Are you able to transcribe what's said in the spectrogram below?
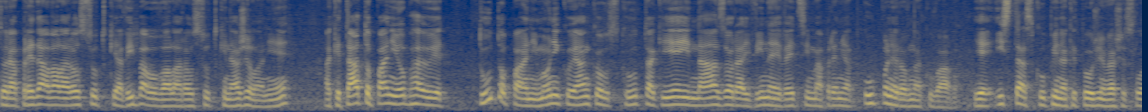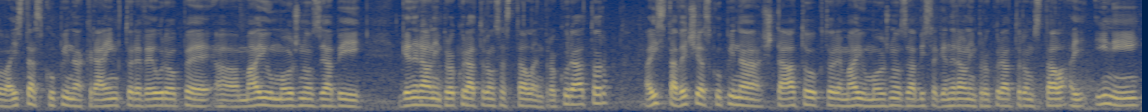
ktorá predávala rozsudky a vybavovala rozsudky na želanie. A keď táto pani obhajuje túto pani Moniku Jankovskú, tak jej názor aj v inej veci má pre mňa úplne rovnakú váhu. Je istá skupina, keď použijem vaše slova, istá skupina krajín, ktoré v Európe majú možnosť, aby generálnym prokurátorom sa stal len prokurátor a istá väčšia skupina štátov, ktoré majú možnosť, aby sa generálnym prokurátorom stal aj iný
